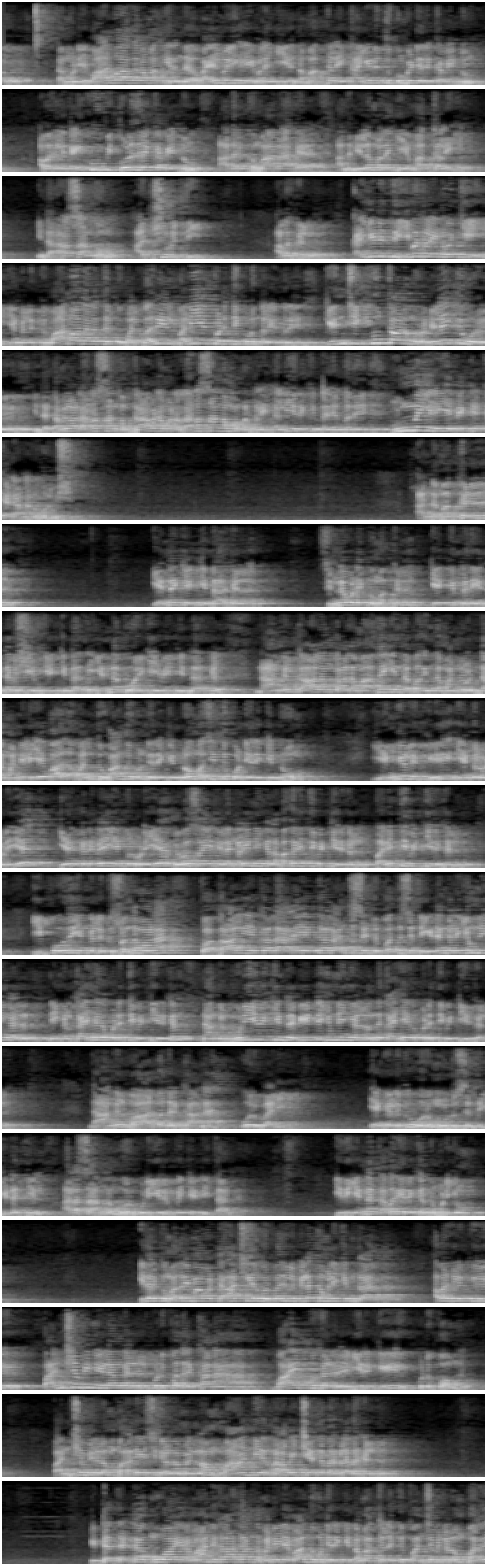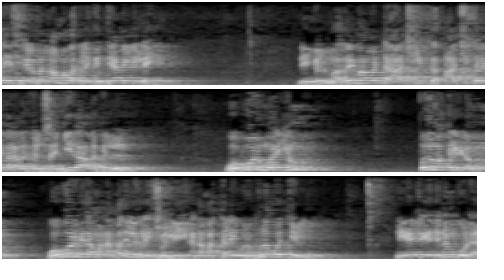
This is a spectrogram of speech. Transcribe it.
தன்னுடைய வாழ்வாதாரமாக இருந்த வயல்வெளிகளை வழங்கிய இந்த மக்களை கையெடுத்து கும்பிட்டு இருக்க வேண்டும். அவர்களை கைகூப்பி தொழுதிருக்க வேண்டும். அதற்கு மாறாக அந்த நிலம் வழங்கிய மக்களை இந்த அரசாங்கம் அச்சுறுத்தி அவர்கள் கையெடுத்து இவர்களை நோக்கி எங்களுக்கு வாழ்வாதாரத்திற்கு வழி ஏற்படுத்தி கொடுங்கள் என்று கெஞ்சி கூத்தாடும் ஒரு நிலைக்கு ஒரு இந்த தமிழ்நாடு அரசாங்கம் திராவிட மாடல் அரசாங்கம் அவர்களை தள்ளியிருக்கின்றது என்பது உண்மையிலேயே வெக்கக்கேடான ஒரு விஷயம். அந்த மக்கள் என்ன கேட்கின்றார்கள்? சின்ன உடைப்பு மக்கள் கேட்கின்றது என்ன விஷயம் கேட்கின்றார்கள்? என்ன கோரிக்கையை வைக்கின்றார்கள்? நாங்கள் காலம் காலமாக இந்த இந்த மண் இந்த மண்ணிலேயே வா- வாழ்ந்து வாழ்ந்து கொண்டிருக்கின்றோம் வசித்துக் கொண்டிருக்கின்றோம். எங்களுக்கு எங்களுடைய ஏற்கனவே எங்களுடைய விவசாய நிலங்களை நீங்கள் அபகரித்து விட்டீர்கள் பறித்து விட்டீர்கள். இப்போது எங்களுக்கு சொந்தமான கால் ஏக்கர் அரை ஏக்கர் அஞ்சு சென்ட் பத்து சென்ட் இடங்களையும் நீங்கள் நீங்கள் கையகப்படுத்தி விட்டீர்கள். நாங்கள் குடியிருக்கின்ற வீட்டையும் நீங்கள் வந்து கையகப்படுத்தி விட்டீர்கள். நாங்கள் வாழ்வதற்கான ஒரு வழி. எங்களுக்கு ஒரு மூன்று சென்ட் இடத்தில் அரசாங்கம் ஒரு குடியிருப்பை கெட்டித்தாங்க. இது என்ன தவறு இருக்கின்ற முடியும்? இதற்கு மதுரை மாவட்ட ஆட்சியர் ஒரு பதில் விளக்கம் அளிக்கின்றார் அவர்களுக்கு பஞ்சமி நிலங்கள் கொடுப்பதற்கான வாய்ப்புகள் இருக்கு கொடுப்போம். பஞ்சமி நிலம் பரதேசி நிலம் எல்லாம் பாண்டியர் மரபைச் சேர்ந்தவர்கள் அவர்கள். கிட்டத்தட்ட மூவாயிரம் ஆண்டுகளாக அந்த மண்ணிலே வாழ்ந்து கொண்டிருக்கின்ற மக்களுக்கு பஞ்சமி நிலம் பரதேசி நிலம் எல்லாம் அவர்களுக்கு தேவையில்லை. நீங்கள் மதுரை மாவட்ட ஆட்சி ஆட்சித்தலைவர் அவர்கள் சங்கீதா அவர்கள் ஒவ்வொரு முறையும் பொதுமக்களிடம் ஒவ்வொரு விதமான பதில்களை சொல்லி அந்த மக்களை ஒரு குழப்பத்தில் நேற்றைய தினம் கூட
